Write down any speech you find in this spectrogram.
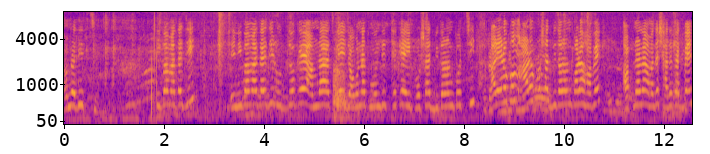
আমরা দিচ্ছি নিপা মাতাজি এই নিপা মাতাজির উদ্যোগে আমরা আজকে জগন্নাথ মন্দির থেকে এই প্রসাদ বিতরণ করছি। আর এরকম আরও প্রসাদ বিতরণ করা হবে। আপনারা আমাদের সাথে থাকবেন।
